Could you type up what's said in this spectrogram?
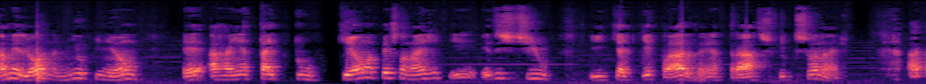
a melhor, na minha opinião, é a rainha Taitu, que é uma personagem que existiu e que aqui, é claro, ganha traços ficcionais. A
